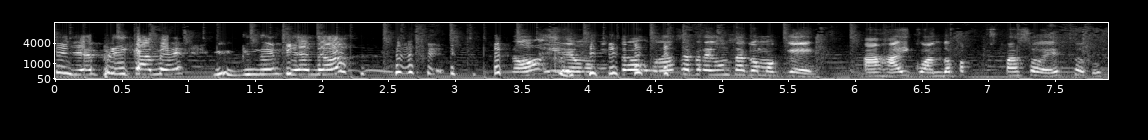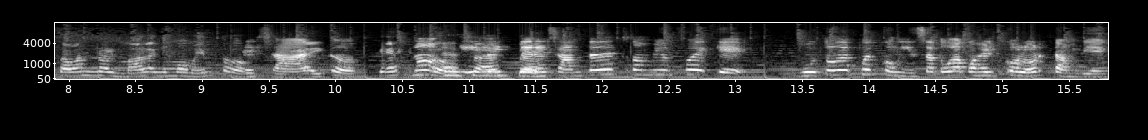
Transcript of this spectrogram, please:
Y yo, explícame, no entiendo. ¿no? Y de momento uno se pregunta como que, ajá, ¿y cuándo pa- pasó esto? Tú estabas normal en un momento. Exacto. ¿Qué es No, y lo interesante de esto también fue que justo después comienza todo a coger color también.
